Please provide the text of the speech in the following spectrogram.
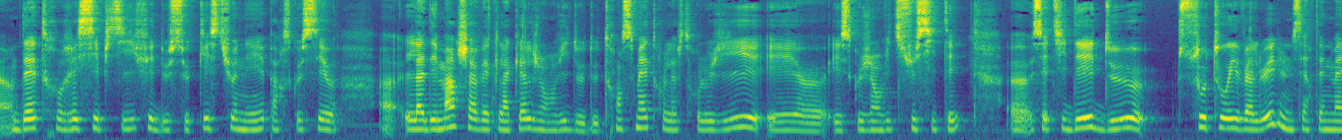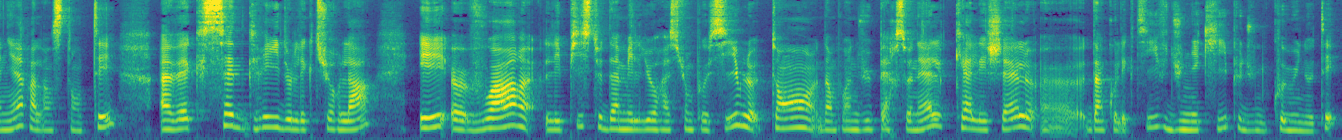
euh, d'être réceptif et de se questionner parce que c'est la démarche avec laquelle j'ai envie de, transmettre l'astrologie et, ce que j'ai envie de susciter. cette idée de s'auto-évaluer d'une certaine manière à l'instant T avec cette grille de lecture-là et euh, voir les pistes d'amélioration possibles, tant d'un point de vue personnel qu'à l'échelle euh, d'un collectif, d'une équipe, d'une communauté.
